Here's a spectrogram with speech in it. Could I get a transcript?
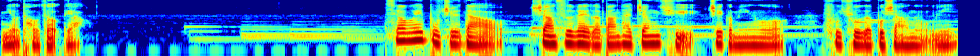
扭头走掉。肖薇不知道，上司为了帮他争取这个名额，付出了不少努力。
